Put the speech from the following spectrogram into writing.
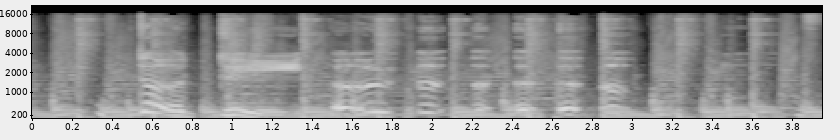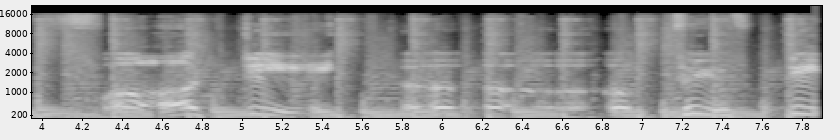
థర్టీ. ఫార్టీ ఫిఫ్టీ.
